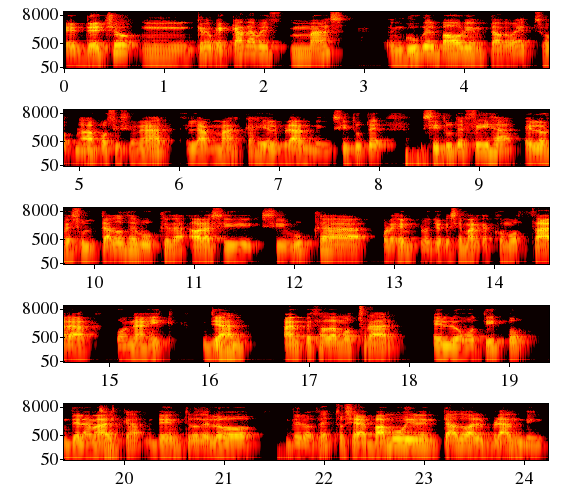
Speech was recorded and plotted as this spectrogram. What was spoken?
Eh, De hecho, mm, creo que cada vez más Google va orientado a esto, a posicionar las marcas y el branding. Si tú te, si tú te fijas en los resultados de búsqueda, ahora si, si buscas, por ejemplo, yo que sé, marcas como Zara o Nike, ya ha empezado a mostrar el logotipo de la marca dentro de los, de los de estos. O sea, va muy orientado al branding.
